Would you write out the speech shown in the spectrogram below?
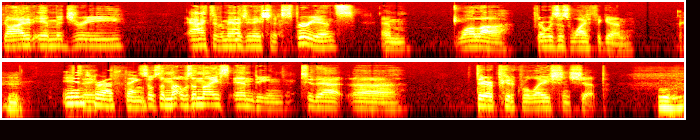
guided imagery, active imagination experience, and voila, there was his wife again. Interesting. So it was, a, it was a nice ending to that uh, therapeutic relationship. Mm-hmm.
